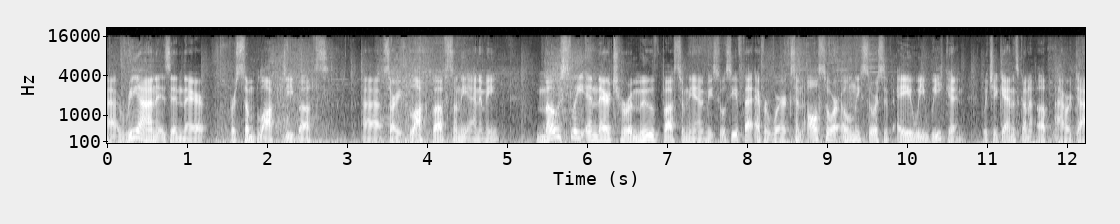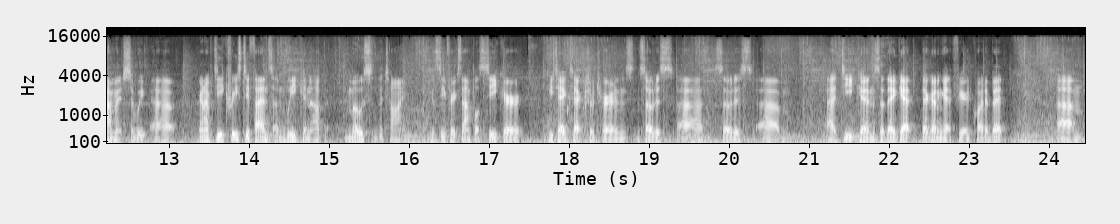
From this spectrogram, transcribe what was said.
Uh, Rian is in there for some block debuffs. Uh, sorry, block buffs on the enemy mostly in there to remove buffs from the enemy, so we'll see if that ever works, and also our only source of AoE weaken, which again is going to up our damage, so we, uh, we're going to have decreased defense and weaken up most of the time. You can see, for example, Seeker, he takes extra turns, and so does, uh, so does um, uh, Deacon, so they get, they're going to get feared quite a bit. Um,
